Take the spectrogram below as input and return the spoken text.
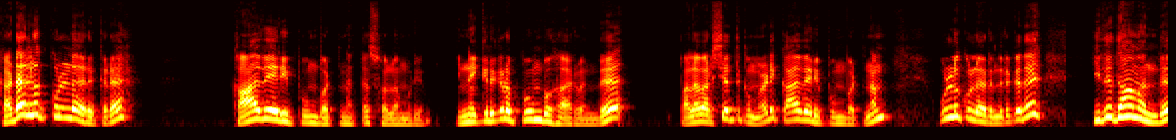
கடலுக்குள்ளே இருக்கிற காவேரி பூம்பட்டினத்தை சொல்ல முடியும். இன்றைக்கி இருக்கிற பூம்புகார் வந்து பல வருஷத்துக்கு முன்னாடி காவேரி பூம்பட்டினம் உள்ளுக்குள்ளே இருந்திருக்குது. இதுதான் வந்து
